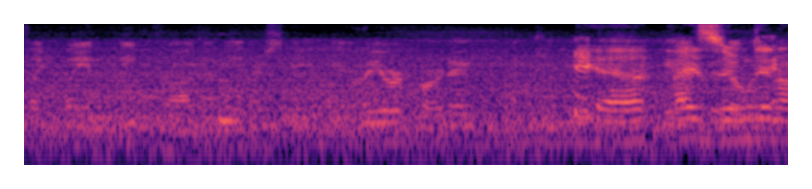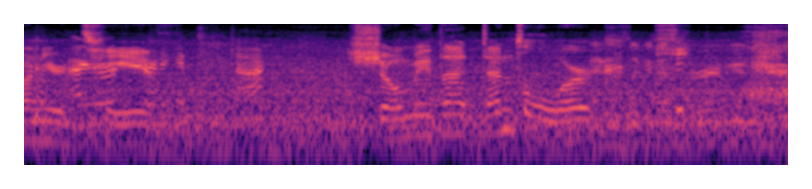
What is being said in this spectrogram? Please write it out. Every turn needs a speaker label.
Speaker 1: It's like playing leapfrog on the interstate.
Speaker 2: Are you recording?
Speaker 3: Yeah,
Speaker 2: You
Speaker 3: I zoomed in on your
Speaker 4: Are you
Speaker 3: teeth.
Speaker 4: recording a TikTok?
Speaker 3: Show me that dental work.
Speaker 1: And he's looking at the.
